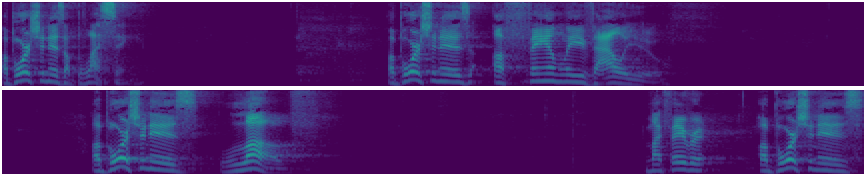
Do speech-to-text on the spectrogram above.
Abortion is a blessing. Abortion is a family value. Abortion is love. My favorite abortion is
